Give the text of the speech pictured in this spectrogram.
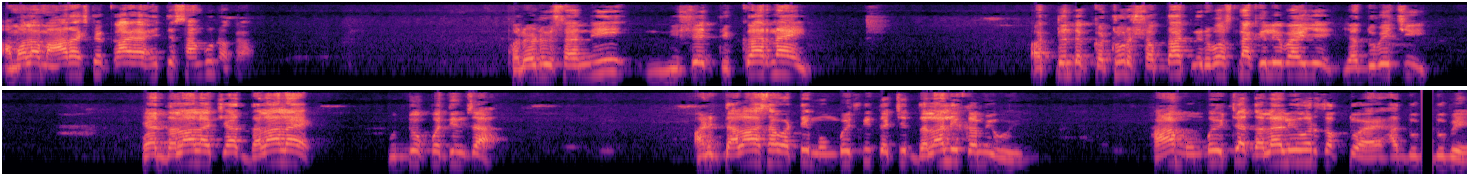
आम्हाला महाराष्ट्र काय आहे ते सांगू नका. फडणवीसांनी निषेध धिक्कार नाही. अत्यंत कठोर शब्दात निर्वसना केली पाहिजे या दुबेची. या दलालाची हा दलाल आहे उद्योगपतींचा. आणि त्याला असं वाटते मुंबईतली त्याची दलाली कमी होईल. हा मुंबईच्या दलालीवर जगतोय हा दुबे.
